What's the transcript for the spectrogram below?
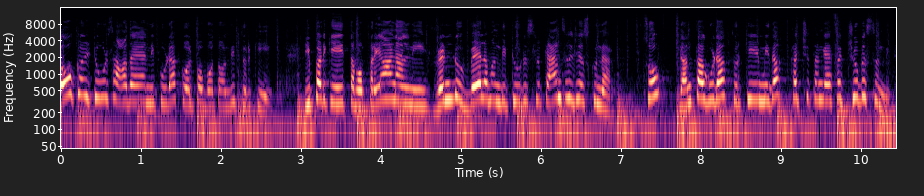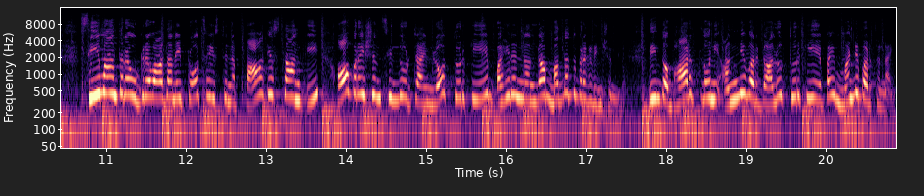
లోకల్ టూర్స్ ఆదాయాన్ని కూడా కోల్పోబోతోంది తుర్కీ. ఇప్పటికే తమ ప్రయాణాల్ని రెండు వేల మంది టూరిస్టులు క్యాన్సిల్ చేసుకున్నారు. సో ఇదంతా కూడా తుర్కీ మీద ఖచ్చితంగా ఎఫెక్ట్ చూపిస్తుంది. సీమాంతర ఉగ్రవాదాన్ని ప్రోత్సహిస్తున్న పాకిస్తాన్కి ఆపరేషన్ సింధూర్ టైంలో తుర్కీ బహిరంగంగా మద్దతు ప్రకటించింది. దీంతో భారత్లోని అన్ని వర్గాలు తుర్కీపై మండిపడుతున్నాయి.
